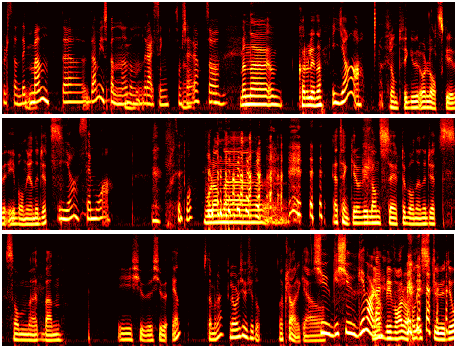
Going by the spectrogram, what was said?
fullstendig. Men det, det er mye spennende sånn reising som skjer, ja. Så Men Karoline. Caroline, ja. Frontfigur og låtskriver i Bonnie and the Jets. Ja, c'est moi. C'est toi. Hvordan eh, Jeg tenker vi lanserte Bonnie and the Jets som et band i 2021. Stemmer det? Eller var det 2022? Nå klarer ikke jeg å 2020 var det. Ja, vi var i hvert fall i studio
